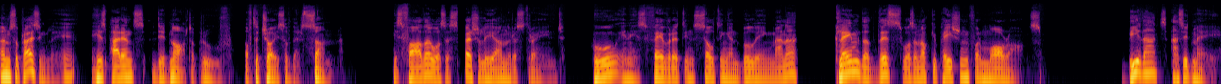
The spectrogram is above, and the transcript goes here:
Unsurprisingly, his parents did not approve of the choice of their son. His father was especially unrestrained, who, in his favorite insulting and bullying manner, claimed that this was an occupation for morons. Be that as it may,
